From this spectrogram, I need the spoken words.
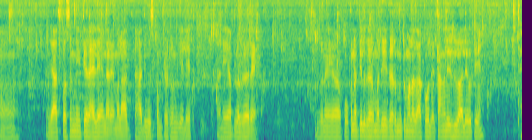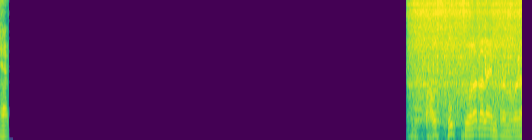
म्हणजे आजपासून मी इथे राहायला येणार आहे. मला आज दहा दिवस कंप्लीट होऊन गेले आहेत आणि हे आपलं घर आहे. जुने कोकणातील घरमध्ये घर मी तुम्हाला दाखवलं आहे चांगले व्ह्यू आले होते. पाऊस खूप जोरात आला आहे मित्रांनो बघा.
